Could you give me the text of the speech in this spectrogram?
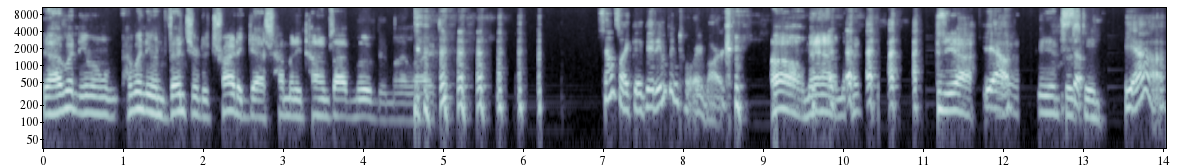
Yeah, I wouldn't even I wouldn't even venture to try to guess how many times I've moved in my life. Sounds like a good inventory, Mark. oh man. yeah. Yeah. Be interested. So, yeah.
